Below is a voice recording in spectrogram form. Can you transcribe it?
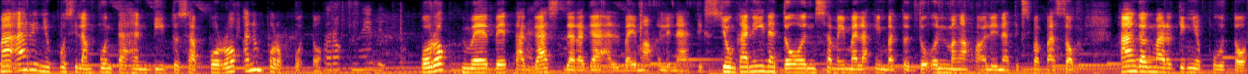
maaari nyo po silang puntahan dito sa Purok. Anong Purok po to? Parok 9 po. Porok 9 Tagas Daraga Albay mga kalinatics. Yung kanina doon sa may malaking bato, doon mga kalinatics papasok. Hanggang marating nyo po to.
